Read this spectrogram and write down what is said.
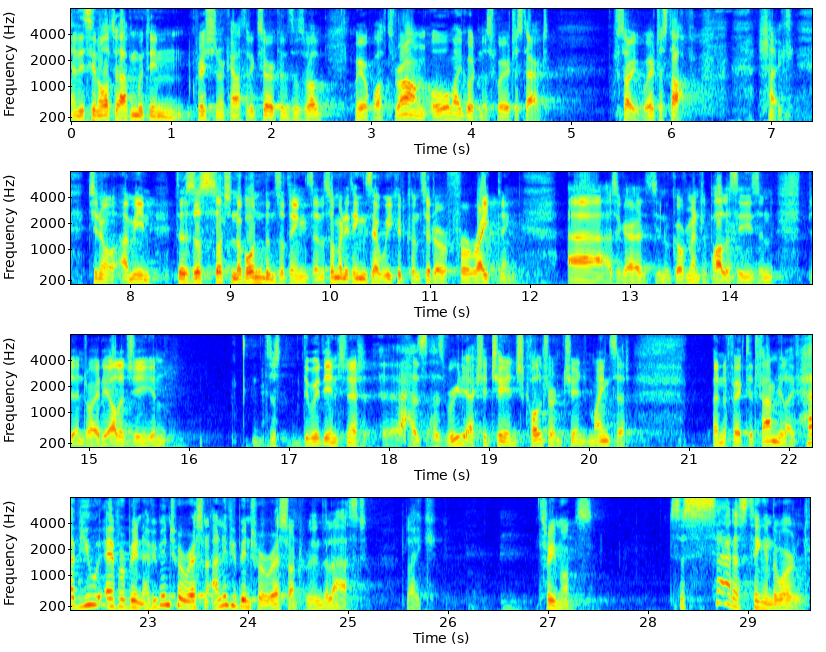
And this can also happen within Christian or Catholic circles as well, where what's wrong, oh my goodness, where to start? Sorry, where to stop? like, you know, I mean, there's just such an abundance of things, and so many things that we could consider frightening uh, as regards, you know, governmental policies and gender ideology and just the way the internet uh, has, has really actually changed culture and changed mindset and affected family life. Have you ever been, have you been to a restaurant? Any of you been to a restaurant within the last, like, three months? It's the saddest thing in the world,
